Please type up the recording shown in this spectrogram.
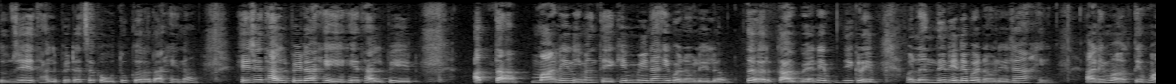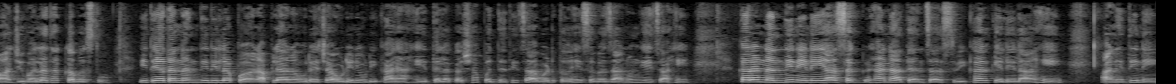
तुझे हे थालपीठाचं कौतुक करत आहे ना हे जे थालपीठ आहे हे थालपीठ आत्ता मानिनी म्हणते की मी नाही बनवलेलं तर काव्याने इकडे नंदिनीने बनवलेलं आहे. आणि मग तेव्हा जीवाला धक्का बसतो. इथे आता नंदिनीला पण आपल्या नवऱ्याच्या आवडीनिवडी काय आहे त्याला कशा पद्धतीचं आवडतं हे सगळं जाणून घ्यायचं आहे. कारण नंदिनीने या सगळ्या नात्यांचा स्वीकार केलेला आहे आणि तिने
